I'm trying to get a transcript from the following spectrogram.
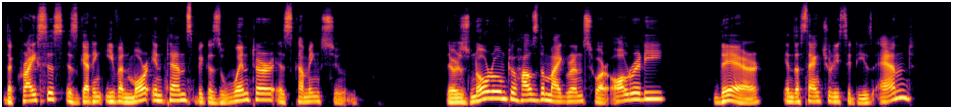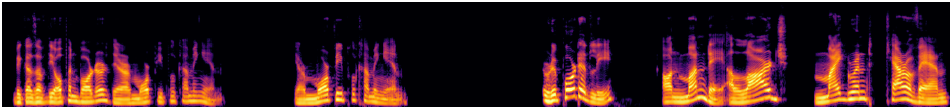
the crisis is getting even more intense because winter is coming soon. There is no room to house the migrants who are already there in the sanctuary cities, and because of the open border, there are more people coming in. There are more people coming in. Reportedly, on Monday, a large migrant caravan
